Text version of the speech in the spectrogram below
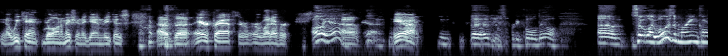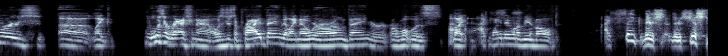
you know we can't go on a mission again because of the aircraft or, or whatever. oh yeah. uh, yeah. Yeah. Right. Uh, that's a pretty cool deal. Um so like what was the Marine Corps' uh like what was their rationale? Was it just a pride thing that like no we're our own thing or or what was like I, why did they want to be involved? I think there's there's just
